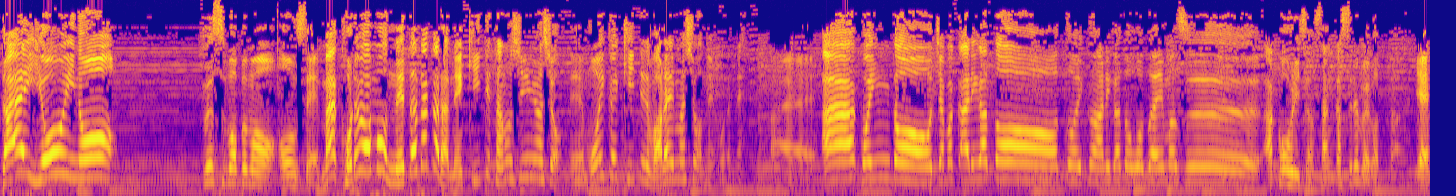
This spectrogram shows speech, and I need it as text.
第4位のブスボ部門音声。まあ、これはもうネタだからね、聞いて楽しみましょう。えーもう一回聞いて笑いましょうね、これね。はい。あー、コインドお茶ばかありがとうトイくんありがとうございますあ、コーリーさん参加すればよかった。いや、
